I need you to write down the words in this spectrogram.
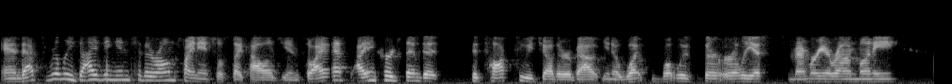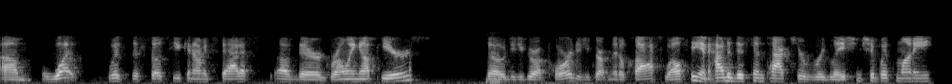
and that's really diving into their own financial psychology. And so I ask, I encourage them to to talk to each other about you know what what was their earliest memory around money, um, what was the socioeconomic status of their growing up years. So did you grow up poor? Did you grow up middle class, wealthy? And how did this impact your relationship with money?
